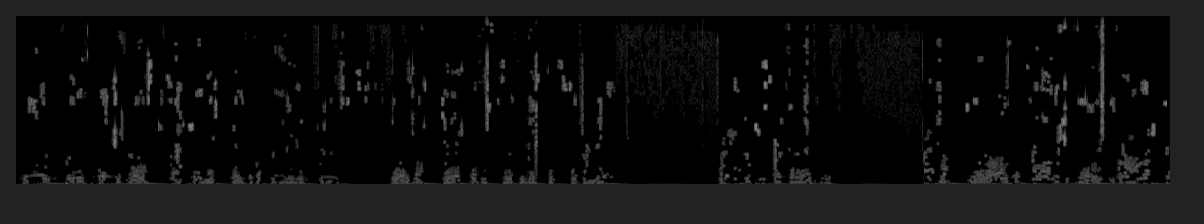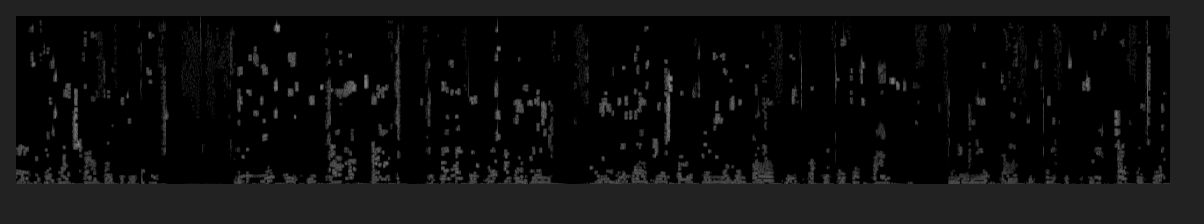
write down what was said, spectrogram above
This is the ministries, where the of the spoken is for the love. But this is the problem. Because there are the fires of yours, and I ask you because I tried to do that. You know, this is not fair. I don't know what you're doing. You know, I'm just to tell you, I'm going to put the people to fight. You to put the to fight.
